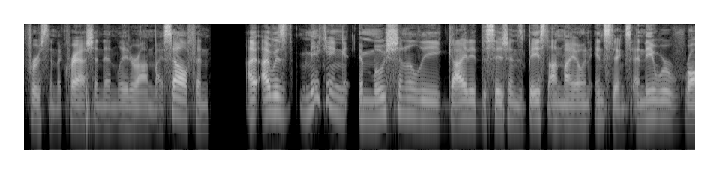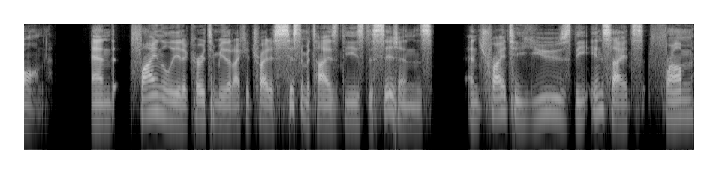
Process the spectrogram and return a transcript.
first in the crash and then later on myself. And I, I was making emotionally guided decisions based on my own instincts, and they were wrong. And finally, it occurred to me that I could try to systematize these decisions and try to use the insights from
